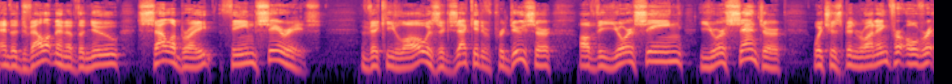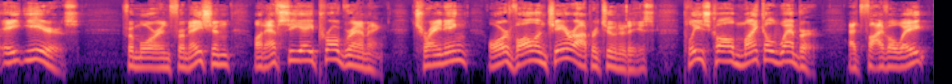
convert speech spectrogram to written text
in the development of the new Celebrate themed series. Vicki Lowe is executive producer of the Your Scene, Your Center, which has been running for over eight years. For more information on FCA programming, training, or volunteer opportunities, please call Michael Weber at 508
